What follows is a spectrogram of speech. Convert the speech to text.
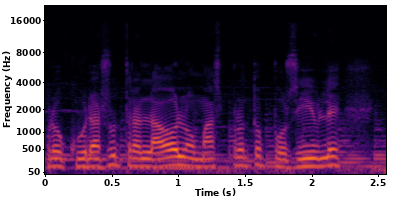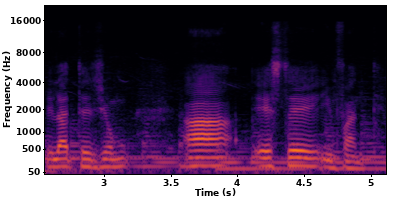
procurar su traslado lo más pronto posible y la atención a este infante.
